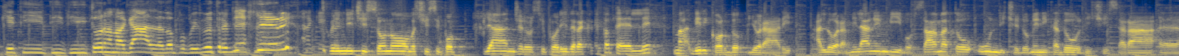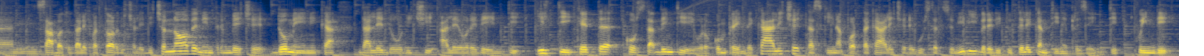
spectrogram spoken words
che ti, ti- ti ritornano a galla dopo quei due o tre bicchieri. Anche Quindi ci sono, ci si può piangere o si può ridere a crepapelle, ma vi ricordo gli orari. Allora, Milano in vivo, sabato 11 e domenica 12 sarà ehm, sabato dalle 14 alle 19, mentre invece domenica dalle 12 alle ore 20. Il ticket costa 20 euro, comprende calice, taschina portacalice e degustazioni libere di tutte le cantine presenti. Quindi,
